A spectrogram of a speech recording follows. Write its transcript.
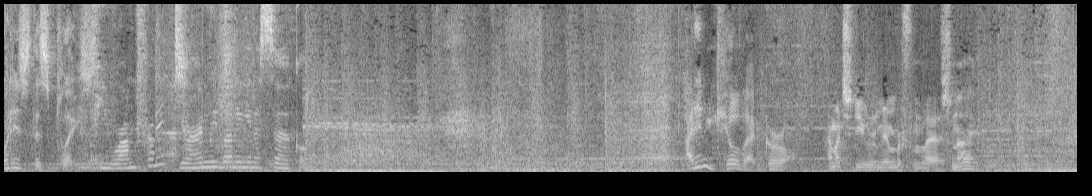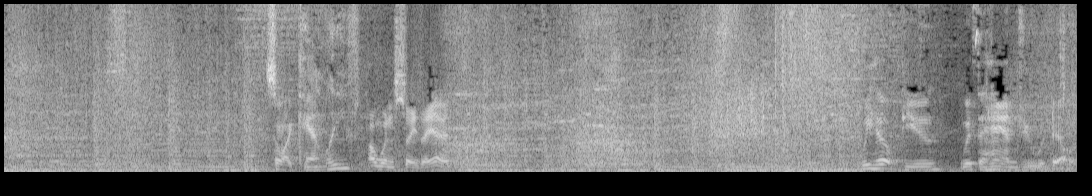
What is this place? If you run from it, you're only running in a circle. I didn't kill that girl. How much do you remember from last night? So I can't leave? I wouldn't say that. We help you with the hand you were dealt.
